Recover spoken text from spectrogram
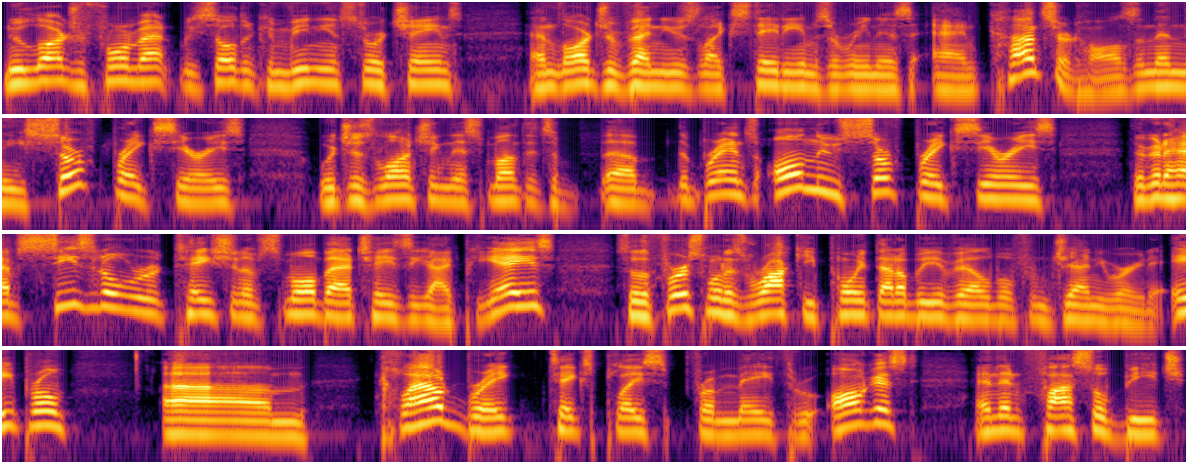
New larger format will be sold in convenience store chains and larger venues like stadiums, arenas, and concert halls. And then the Surf Break series, which is launching this month. It's a, uh, the brand's all new Surf Break series. They're going to have seasonal rotation of small batch hazy IPAs. So the first one is Rocky Point. That'll be available from January to April. Um, Cloud Break takes place from May through August, and then Fossil Beach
